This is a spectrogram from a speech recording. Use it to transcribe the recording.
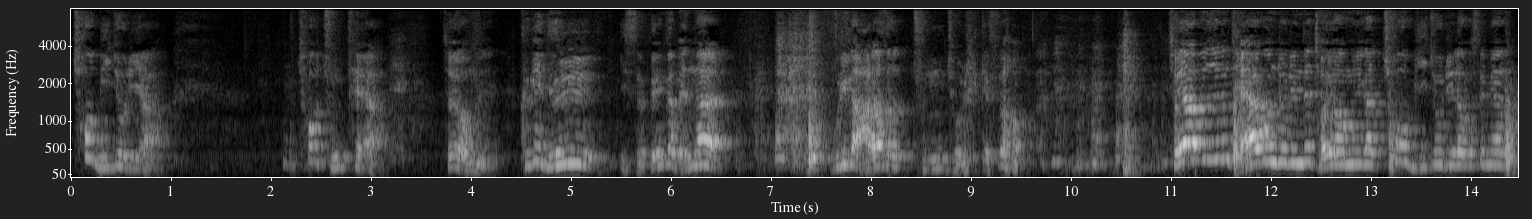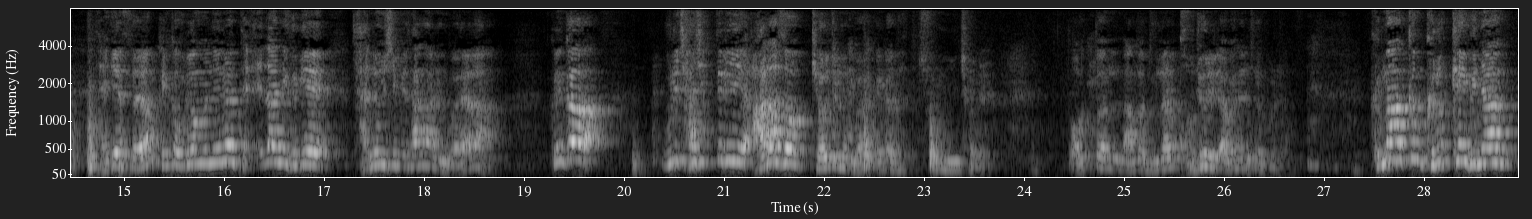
초미졸이야. 초중태야. 저희 어머니. 그게 늘 있어. 그러니까 맨날 우리가 알아서 중졸 했겠어. 저희 아버지는 대학원 졸인데 저희 어머니가 초미졸이라고 쓰면 되겠어요? 그러니까 우리 어머니는 대단히 그게 자존심이 상하는 거야. 그러니까 우리 자식들이 알아서 겨주는 거야. 그러니까 중졸. 또 어떤 아마 누나는 거졸이라고 했는지 몰라. 그만큼 그렇게 그냥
